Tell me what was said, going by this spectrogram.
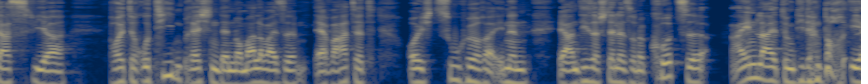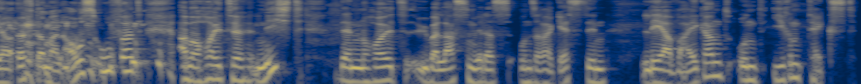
dass wir heute Routinen brechen, denn normalerweise erwartet euch ZuhörerInnen ja an dieser Stelle so eine kurze Einleitung, die dann doch eher öfter mal ausufert, aber heute nicht, denn heute überlassen wir das unserer Gästin Lea Weigand und ihrem Text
